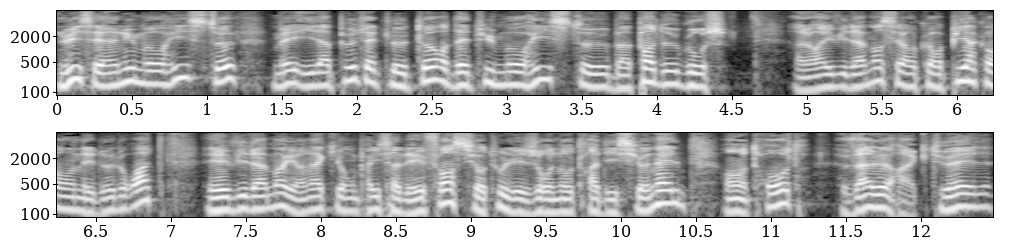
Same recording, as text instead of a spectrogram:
Lui, c'est un humoriste, mais il a peut-être le tort d'être humoriste, euh, bah, pas de gauche. Alors évidemment, c'est encore pire quand on est de droite. Et évidemment, il y en a qui ont pris sa défense, surtout les journaux traditionnels, entre autres Valeurs Actuelles,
